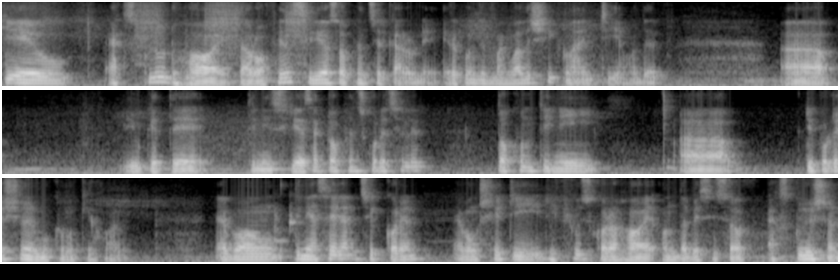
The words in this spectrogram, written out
কেউ এক্সক্লুড হয় তার অফেন্স সিরিয়াস অফেন্সের কারণে। এরকম একজন বাংলাদেশি ক্লায়েন্টটি আমাদের ইউকেতে তিনি সিরিয়াস একটা অফেন্স করেছিলেন, তখন তিনি ডিপোর্টেশনের মুখোমুখি হন এবং তিনি অ্যাসাইলাম চেক করেন এবং সেটি রিফিউজ করা হয় on the basis of exclusion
